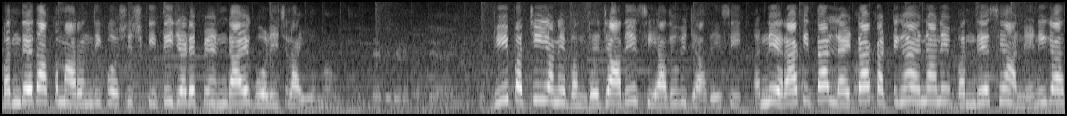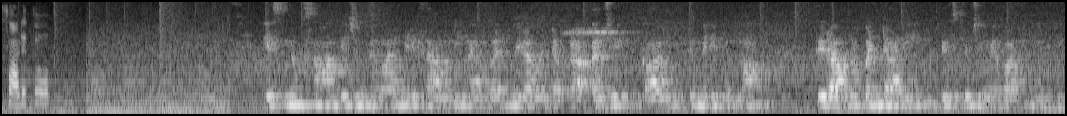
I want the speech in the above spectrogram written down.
ਬੰਦੇ ਤੱਕ ਮਾਰਨ ਦੀ ਕੋਸ਼ਿਸ਼ ਕੀਤੀ, ਜਿਹੜੇ ਪਿੰਡ ਆਏ, ਗੋਲੀ ਚਲਾਈ ਉਹਨਾਂ ਨੇ। 20 25 ਜਣੇ ਬੰਦੇ ਜ਼ਿਆਦੇ ਸੀ ਆਦੂ ਵੀ ਜ਼ਿਆਦੇ ਸੀ। ਹਨੇਰਾ ਕੀਤਾ ਲਾਈਟਾਂ ਕੱਟੀਆਂ ਇਹਨਾਂ ਨੇ ਬੰਦੇ ਸਿਆਣੇ ਨਹੀਂ ਗਏ ਸਾਡੇ ਤੋਂ। ਇਸ ਨੁਕਸਾਨ ਦੇ ਜ਼ਿੰਮੇਵਾਰ ਮੇਰੇ ਫੈਮਿਲੀ ਮੈਂਬਰ ਮੇਰਾ ਵੱਡਾ ਭਰਾ ਅਜੇ ਕਾਲੂ ਤੇ ਮੇਰੀ ਮੰਮਾ ਤੇ ਰਾਹੁਲ ਭੰਡਾਰੀ ਇਸ ਦੇ ਜ਼ਿੰਮੇਵਾਰ ਹੋਣਗੇ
